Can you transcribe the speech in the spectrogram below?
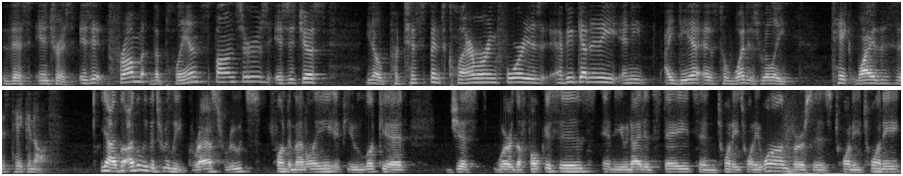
this interest? Is it from the plan sponsors? Is it just you know participants clamoring for it? Is have you got any any idea as to what is really take why this has taken off? Yeah, I, I believe it's really grassroots fundamentally. If you look at just where the focus is in the United States in 2021 versus 2020.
